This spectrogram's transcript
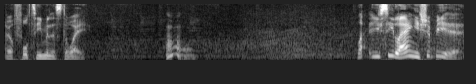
uh, 14 minutes to wait. Oh. You see, Lang, you should be here.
